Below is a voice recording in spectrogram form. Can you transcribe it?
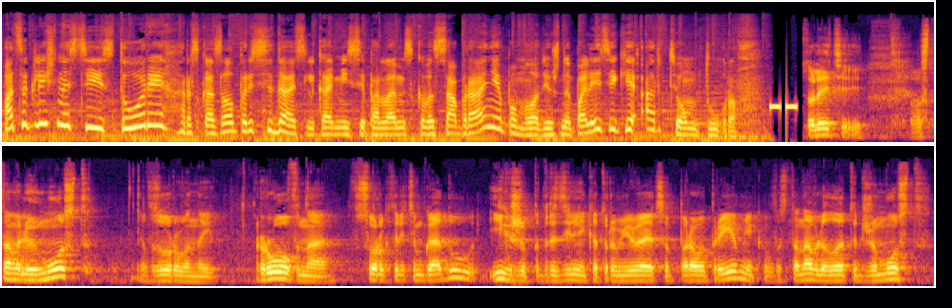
О цикличности истории рассказал председатель комиссии парламентского собрания по молодежной политике Артем Туров. Столетий восстанавливали мост, взорванный ровно в 1943 году их же подразделение, которым является правоприемником, восстанавливало этот же мост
